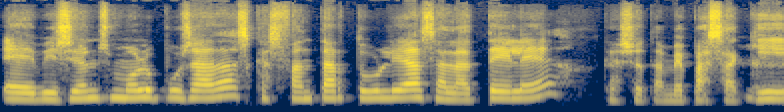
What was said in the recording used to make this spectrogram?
eh, visions molt oposades que es fan tertúlies a la tele, que això també passa aquí,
